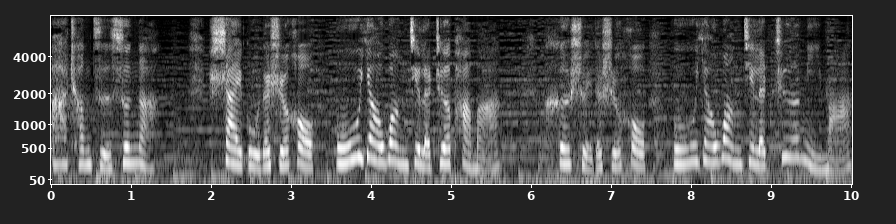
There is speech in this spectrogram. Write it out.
阿昌子孙啊，晒谷的时候不要忘记了遮帕麻，喝水的时候不要忘记了遮米麻。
